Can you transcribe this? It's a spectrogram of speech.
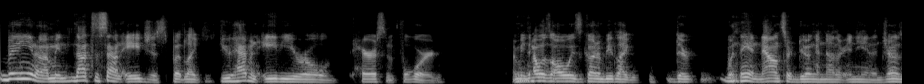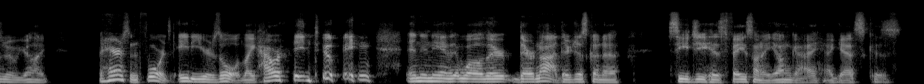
But you know, I mean, not to sound ageist, but like if you have an 80 year old Harrison Ford, I mean, that was Mhm. always going to be like they're when they announce they're doing another Indiana Jones movie, you're like, but Harrison Ford's 80 years old. Like, how are they doing an Indiana? Well, they're they're not. They're just gonna CG his face on a young guy, I guess, because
